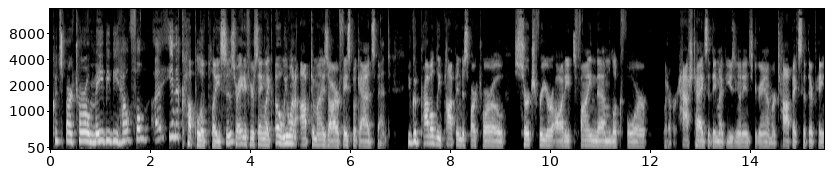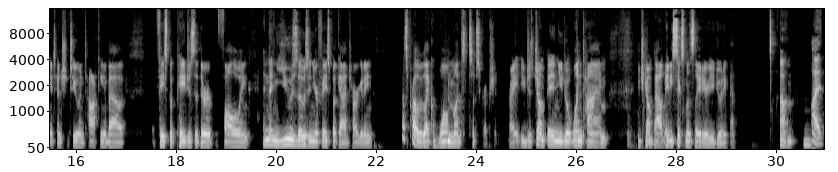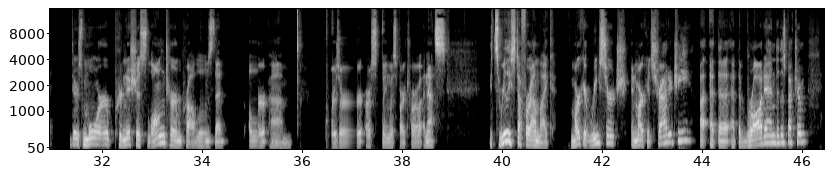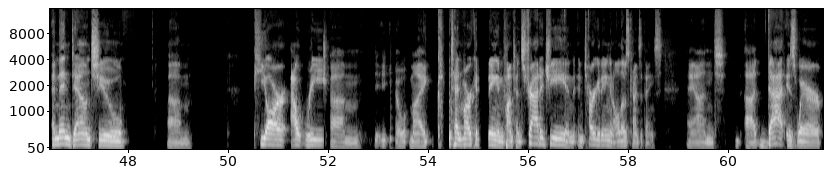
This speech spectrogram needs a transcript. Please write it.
Could SparkToro maybe be helpful uh, in a couple of places, right? If you're saying like, oh, we want to optimize our Facebook ad spend, you could probably pop into SparkToro, search for your audience, find them, look for whatever hashtags that they might be using on Instagram or topics that they're paying attention to and talking about, Facebook pages that they're following, and then use those in your Facebook ad targeting that's probably like one month subscription, right? You just jump in, you do it one time, you jump out, maybe six months later, you do it again. Um, but there's more pernicious long-term problems that um, are, are solving with SparkToro, and that's it's really stuff around like market research and market strategy uh, at the at the broad end of the spectrum, and then down to um, PR outreach, um, you know, my content marketing and content strategy and, and targeting and all those kinds of things. And uh, that is where,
